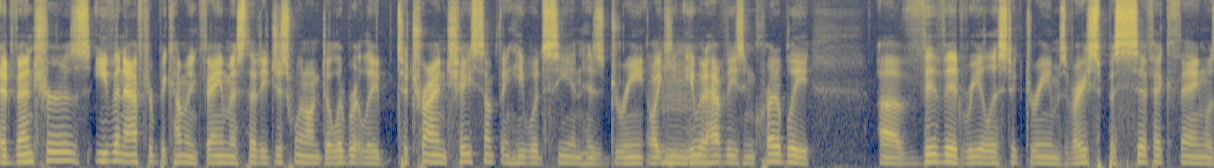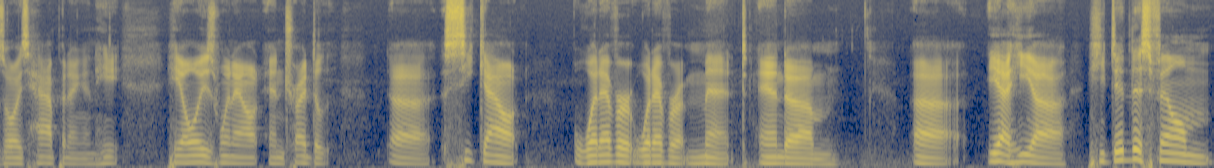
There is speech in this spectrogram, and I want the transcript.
adventures even after becoming famous that he just went on deliberately to try and chase something he would see in his dream. Like he, he Mm. would have these incredibly uh vivid realistic dreams. A very specific thing was always happening and he he always went out and tried to uh seek out whatever whatever it meant. And um uh yeah, he uh he did this film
